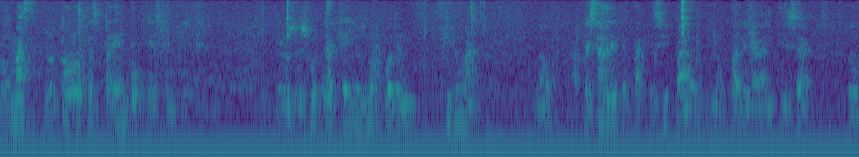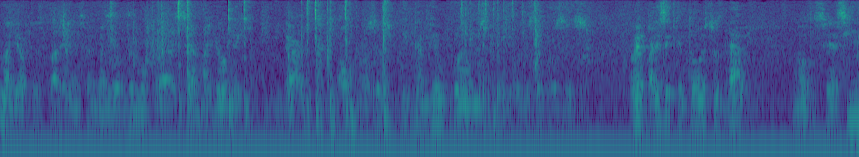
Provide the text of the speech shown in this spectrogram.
lo más, lo, todo lo transparente que esto implica. Pero resulta que ellos no pueden firmar, ¿no? A pesar de que participaron, lo cual le garantiza pues, mayor transparencia, mayor democracia, mayor legitimidad a un proceso y también fueron excluidos de ese proceso. A mí me parece que todo esto es grave, ¿no? Si así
